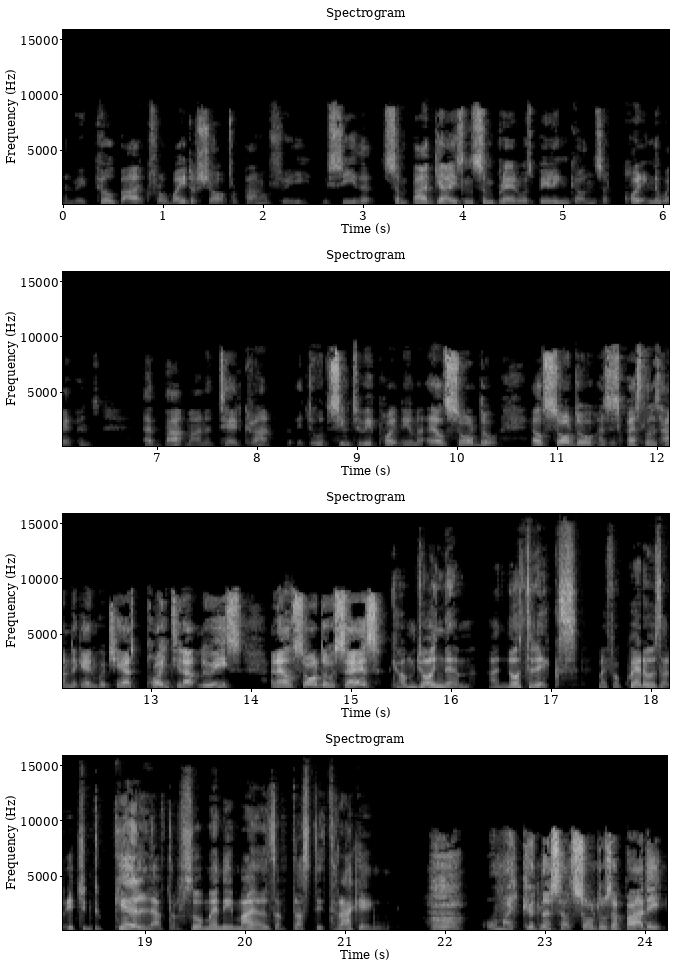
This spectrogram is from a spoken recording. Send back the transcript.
and we pull back for a wider shot for panel three. We see that some bad guys in sombreros bearing guns are pointing the weapons at Batman and Ted Grant, but they don't seem to be pointing them at El Sordo. El Sordo has his pistol in his hand again, which he has pointed at Luis, and El Sordo says, Come join them, and no tricks. My vaqueros are itching to kill after so many miles of dusty tracking. Oh my goodness, El Sordo's a baddie.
